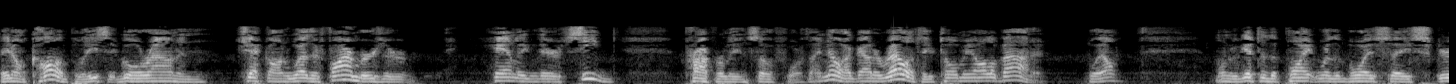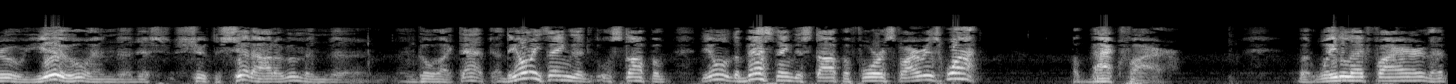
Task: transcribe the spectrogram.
they don't call them police, they go around and check on whether farmers are handling their seed properly and so forth. I know, I got a relative told me all about it. Well, when we get to the point where the boys say, screw you, and uh, just shoot the shit out of them and, uh, and go like that, the only thing that will stop a, the only, the best thing to stop a forest fire is what? A backfire. But wait till that fire, that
